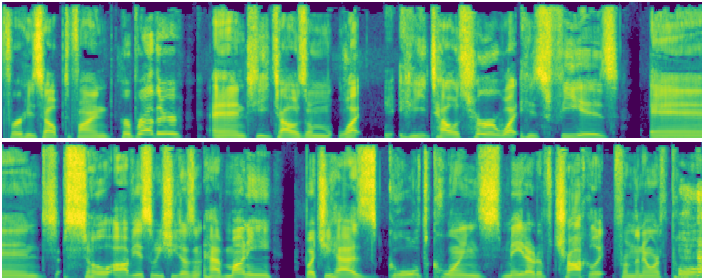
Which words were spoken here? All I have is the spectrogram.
for his help to find her brother. And he tells him what he tells her what his fee is. And so obviously she doesn't have money, but she has gold coins made out of chocolate from the North Pole.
